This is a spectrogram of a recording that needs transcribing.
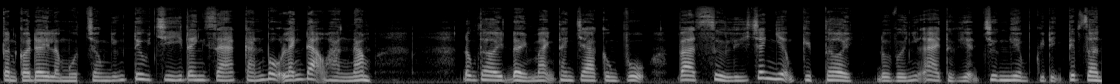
Cần coi đây là một trong những tiêu chí đánh giá cán bộ lãnh đạo hàng năm, đồng thời đẩy mạnh thanh tra công vụ và xử lý trách nhiệm kịp thời đối với những ai thực hiện chưa nghiêm quy định tiếp dân.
